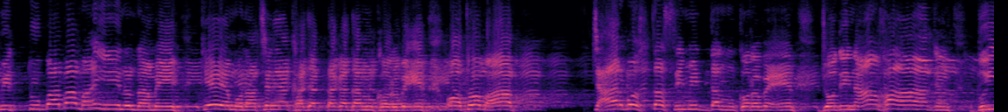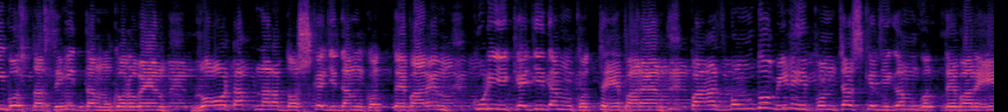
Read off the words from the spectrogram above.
মৃত্যু বাবা মায়ের নামে কে এমন আছেন, এক হাজার টাকা দান করবে? অথবা চার বস্তা সিমিট দান করবেন। যদি না হয় দুই বস্তা সিমিট দান করবেন। রড আপনারা দশ কেজি দান করতে পারেন, কুড়ি কেজি দান করতে পারেন, পাঁচ বন্ধু মিলি পঞ্চাশ কেজি দান করতে পারেন।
